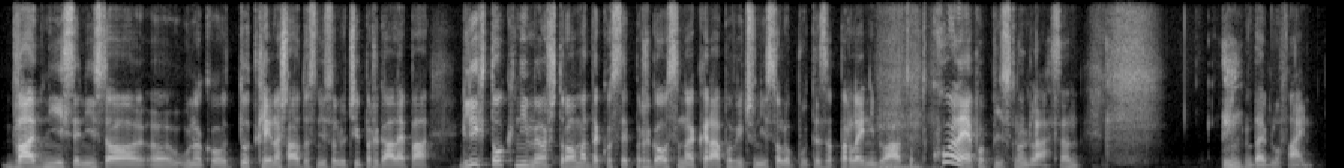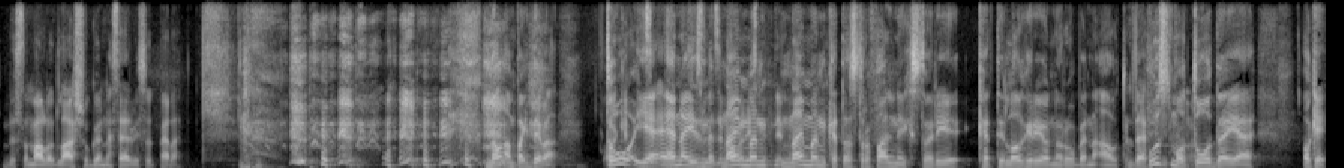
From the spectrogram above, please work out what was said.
dva dni se niso, uh, unako, tudi klenaš avto, se niso luči pržgale, pa glih tok ni imel štroma, da ko se je pržgal, se na Krapoviču niso lopute zaprle in je bil avto tako lepo pisno glasen. Da je bilo fajn, da sem malo odlašal ga na servis odpeljati. No, ampak deva. To okay, je zdaj- ena izmed pa najmanj, najmanj katastrofalnih stvari, ki ti lahko grejo na robe na. Definitivno. Pustimo to, da je. Okay,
